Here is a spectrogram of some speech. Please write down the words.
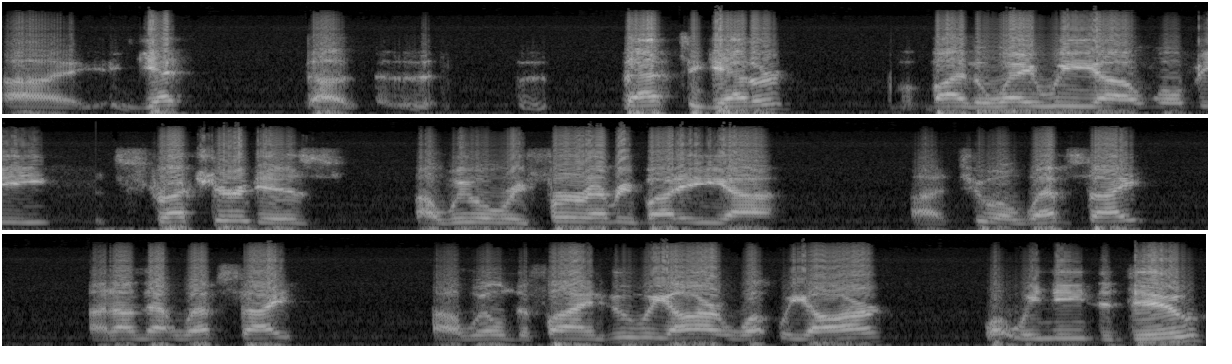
to get that together. By the way, we will be structured is we will refer everybody to a website, and on that website, we'll define who we are, what we are, what we need to do,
